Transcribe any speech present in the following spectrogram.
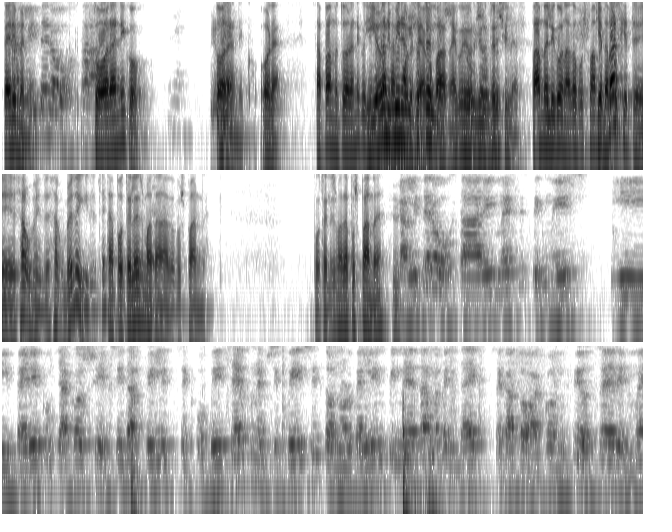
Περίμενε. Καλύτερο οχτάρι. Τώρα, Νίκο. Ναι. Τώρα, Νίκο. Ωραία. Θα πάμε τώρα, Νίκο. Η και Ιόνι μετά θα μείναμε έχουμε στο Ολυμπιακό τέλος, Παναθηναϊκό, ο στο Γιώργος τέλος. Δεσίλας. Πάμε λίγο να δω πώς πάμε. Και τα- μπάσκετ ε, θα έχουμε, δεν θα έχουμε, δεν γίνεται. Τα αποτελέσματα να δω πώς πάνε. Αποτελέσματα πώς πάμε. Καλύτερο οχτάρι μέχρι στιγμής οι περίπου 260 φίλοι της εκπομπής έχουν ψηφίσει τον Ορμπελίν Πινέδα με 56%. Ακολουθεί ο Τσέριν με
